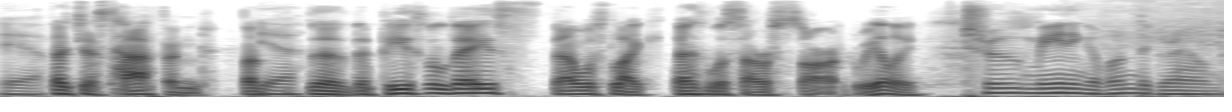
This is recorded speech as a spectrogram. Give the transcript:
Yeah, that just happened. But Yeah. the the Peaceville days, that was like that was our start, really. true meaning of underground.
